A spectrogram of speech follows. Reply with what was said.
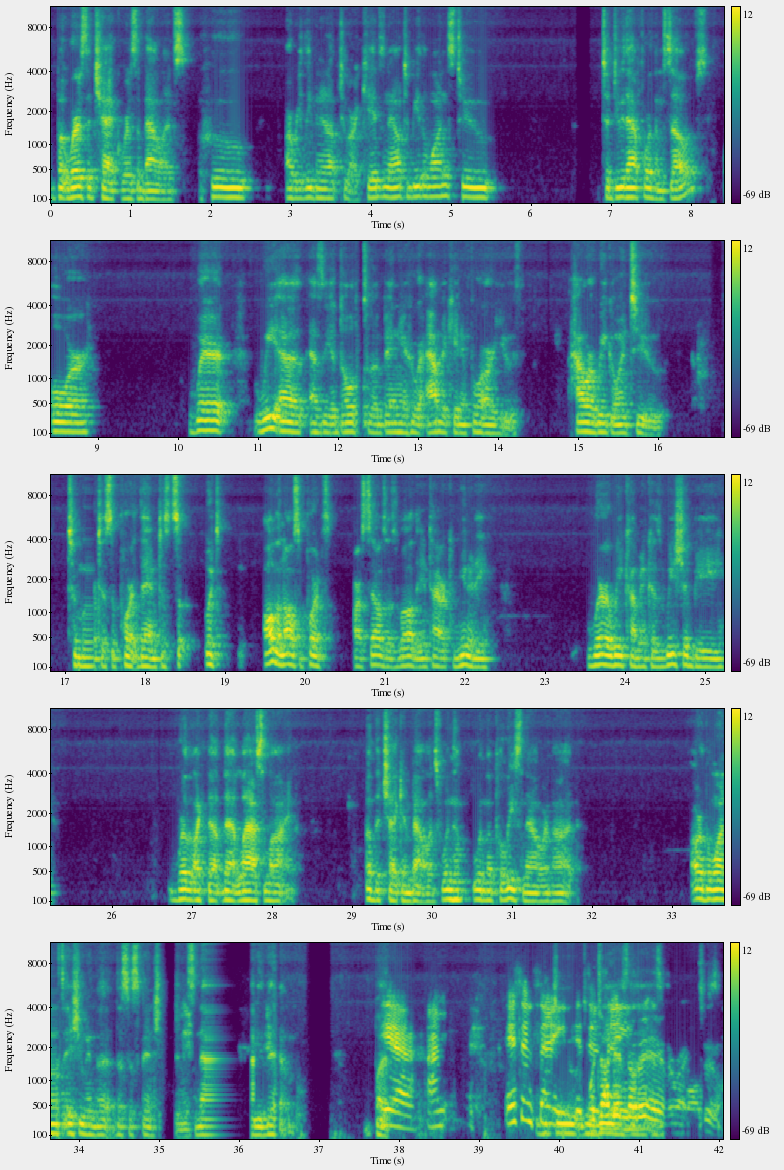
But where's the check? Where's the balance? Who are we leaving it up to our kids now to be the ones to to do that for themselves, or where we as as the adults who have been here who are advocating for our youth, how are we going to to move to support them to which all in all supports ourselves as well, the entire community. Where are we coming? Because we should be we're like that that last line of the check and balance when the when the police now are not are the ones issuing the the suspensions now them but yeah i'm it's insane you- it's Which Which I insane didn't know they had the right too.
